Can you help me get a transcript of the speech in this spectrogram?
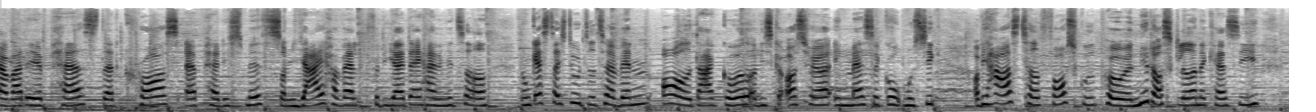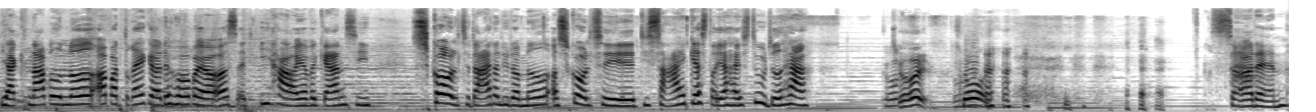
Her var det Pass That Cross af Patti Smith, som jeg har valgt, fordi jeg i dag har inviteret nogle gæster i studiet til at vende året, der er gået, og vi skal også høre en masse god musik. Og vi har også taget forskud på nytårsglæderne, kan jeg sige. Vi har knappet noget op at drikke, og det håber jeg også, at I har, og jeg vil gerne sige skål til dig, der lytter med, og skål til de seje gæster, jeg har i studiet her. Skål. Skål. Sådan.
